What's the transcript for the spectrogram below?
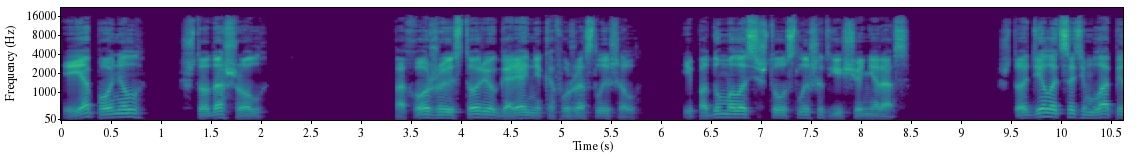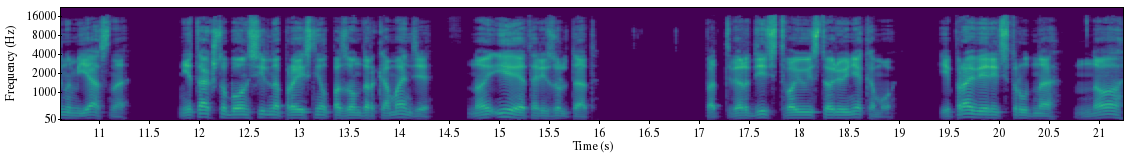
И я понял, что дошел. Похожую историю Горянников уже слышал, и подумалось, что услышит еще не раз. Что делать с этим Лапиным ясно. Не так, чтобы он сильно прояснил по зондеркоманде, но и это результат. Подтвердить твою историю некому, и проверить трудно, но...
